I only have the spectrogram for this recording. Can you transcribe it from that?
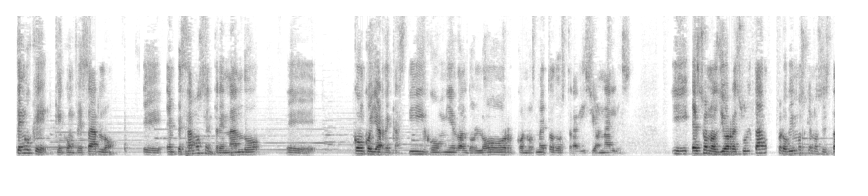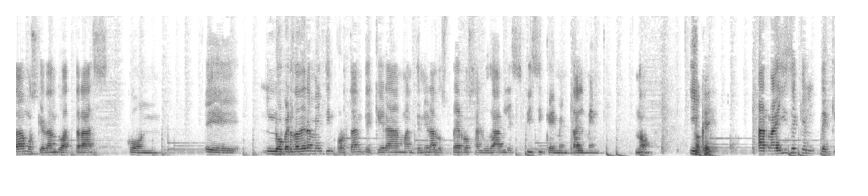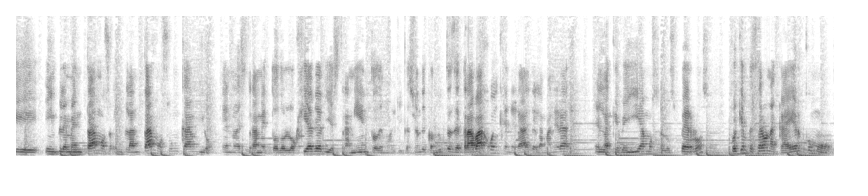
tengo que, confesarlo, eh, empezamos entrenando eh, con collar de castigo, miedo al dolor, con los métodos tradicionales. Y eso nos dio resultado, pero vimos que nos estábamos quedando atrás con lo verdaderamente importante que era mantener a los perros saludables física y mentalmente, ¿no? Y a raíz de que, de que implementamos, implantamos un cambio en nuestra metodología de adiestramiento, de modificación de conductas, de trabajo en general, de la manera en la que veíamos a los perros, fue que empezaron a caer como,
